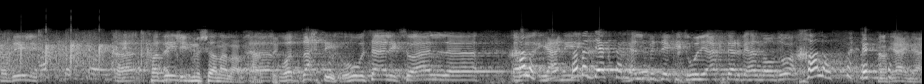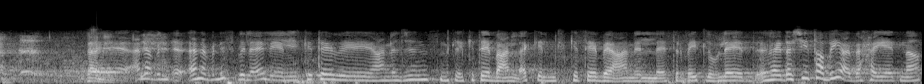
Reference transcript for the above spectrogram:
فضيلة آه، فضيلة. أكيد مش أنا اللي عم حاسبك وضحتي. وهو سألك سؤال آه، خلص، يعني ما بدي أكتر من هل. بدك تقولي أكثر بهالموضوع؟ خلص. يعني. ثانية آه، أنا. أنا بالنسبة لي الكتابة عن الجنس مثل الكتابة عن الأكل مثل الكتابة عن تربية الأولاد هذا شيء طبيعي بحياتنا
